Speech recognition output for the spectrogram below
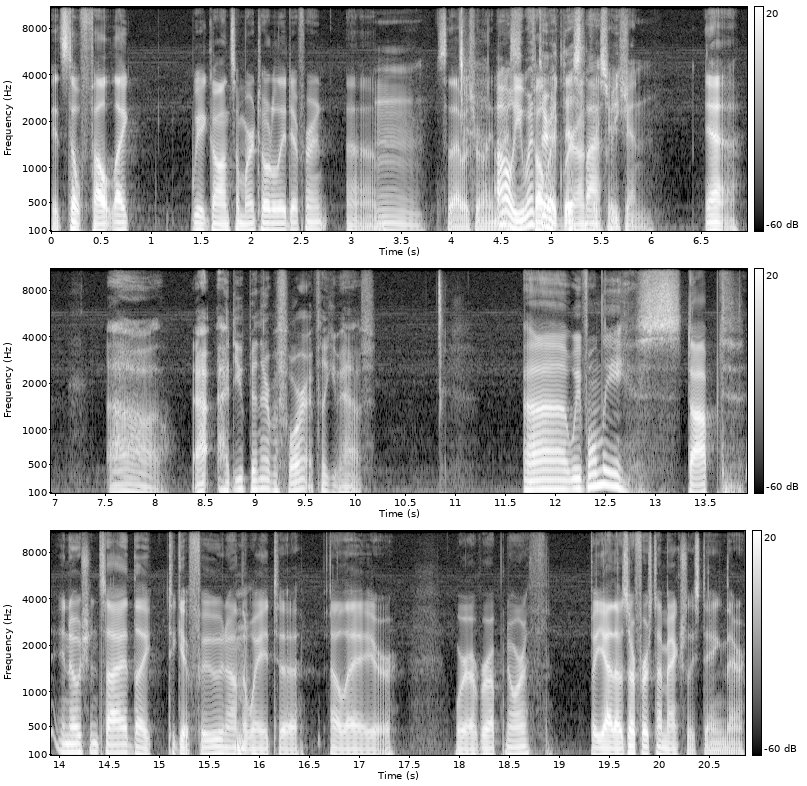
it still felt like we had gone somewhere totally different. Um, Mm. So that was really nice. Oh, you went Felt there like this last vacation. weekend. Yeah. Oh, Uh, had you been there before? I feel like you have. Uh, we've only stopped in Oceanside, like to get food on the Mm. way to LA or wherever up north. But yeah, that was our first time actually staying there.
